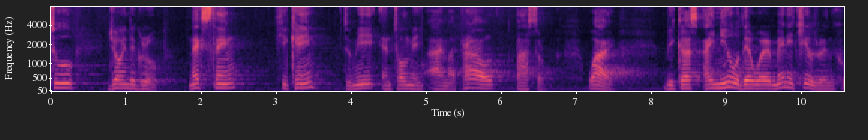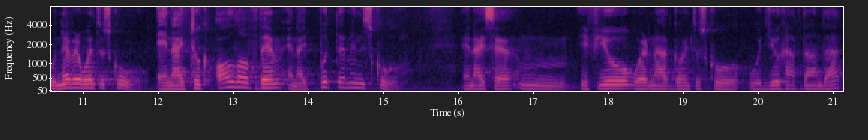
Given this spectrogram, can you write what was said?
too joined the group. Next thing, he came to me and told me, I'm a proud pastor. Why? because I knew there were many children who never went to school. And I took all of them and I put them in school. And I said, mm, if you were not going to school, would you have done that?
